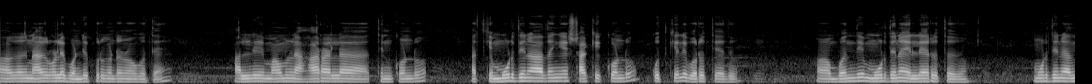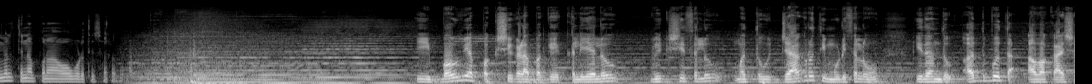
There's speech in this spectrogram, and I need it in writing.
ಹಾಗಾಗಿ ನಾಗರಹೊಳೆ ಬಂಡೀಪುರ ಗಂಟೆ ಹೋಗುತ್ತೆ ಅಲ್ಲಿ ಮಾಮೂಲಿ ಆಹಾರ ಎಲ್ಲ ತಿನ್ಕೊಂಡು ಅದಕ್ಕೆ ಮೂರು ದಿನ ಆದಂಗೆ ಸ್ಟಾಕ್ ಇಕ್ಕೊಂಡು ಕುತ್ತಿಗೆಲಿ ಬರುತ್ತೆ ಅದು. ಬಂದು ಮೂರು ದಿನ ಇಲ್ಲೇ ಇರುತ್ತೆ ಅದು. ಮೂರು ದಿನ ಆದಮೇಲೆ ತಿನ್ನ ಪುನಃ ಹೋಗ್ಬಿಡ್ತೀವಿ ಸರ್ ಅದು. ಈ ಭವ್ಯ ಪಕ್ಷಿಗಳ ಬಗ್ಗೆ ಕಲಿಯಲು, ವೀಕ್ಷಿಸಲು ಮತ್ತು ಜಾಗೃತಿ ಮೂಡಿಸಲು ಇದೊಂದು ಅದ್ಭುತ ಅವಕಾಶ.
